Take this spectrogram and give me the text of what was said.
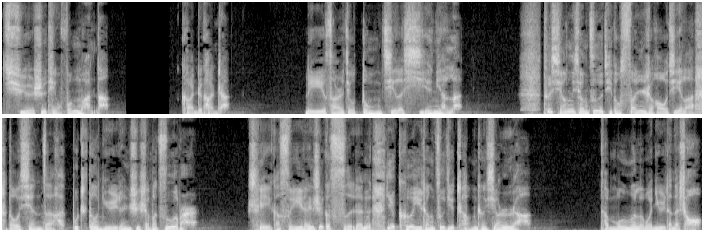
确实挺丰满的。看着看着，李三儿就动起了邪念来。他想想自己都三十好几了，到现在还不知道女人是什么滋味儿。这个虽然是个死人，也可以让自己尝尝鲜儿啊。他摸了摸女人的手，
